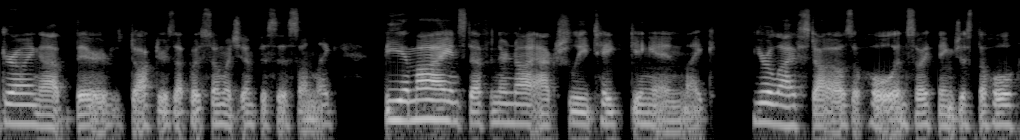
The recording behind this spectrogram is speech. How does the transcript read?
growing up, there's doctors that put so much emphasis on like BMI and stuff, and they're not actually taking in like your lifestyle as a whole. And so I think just the whole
